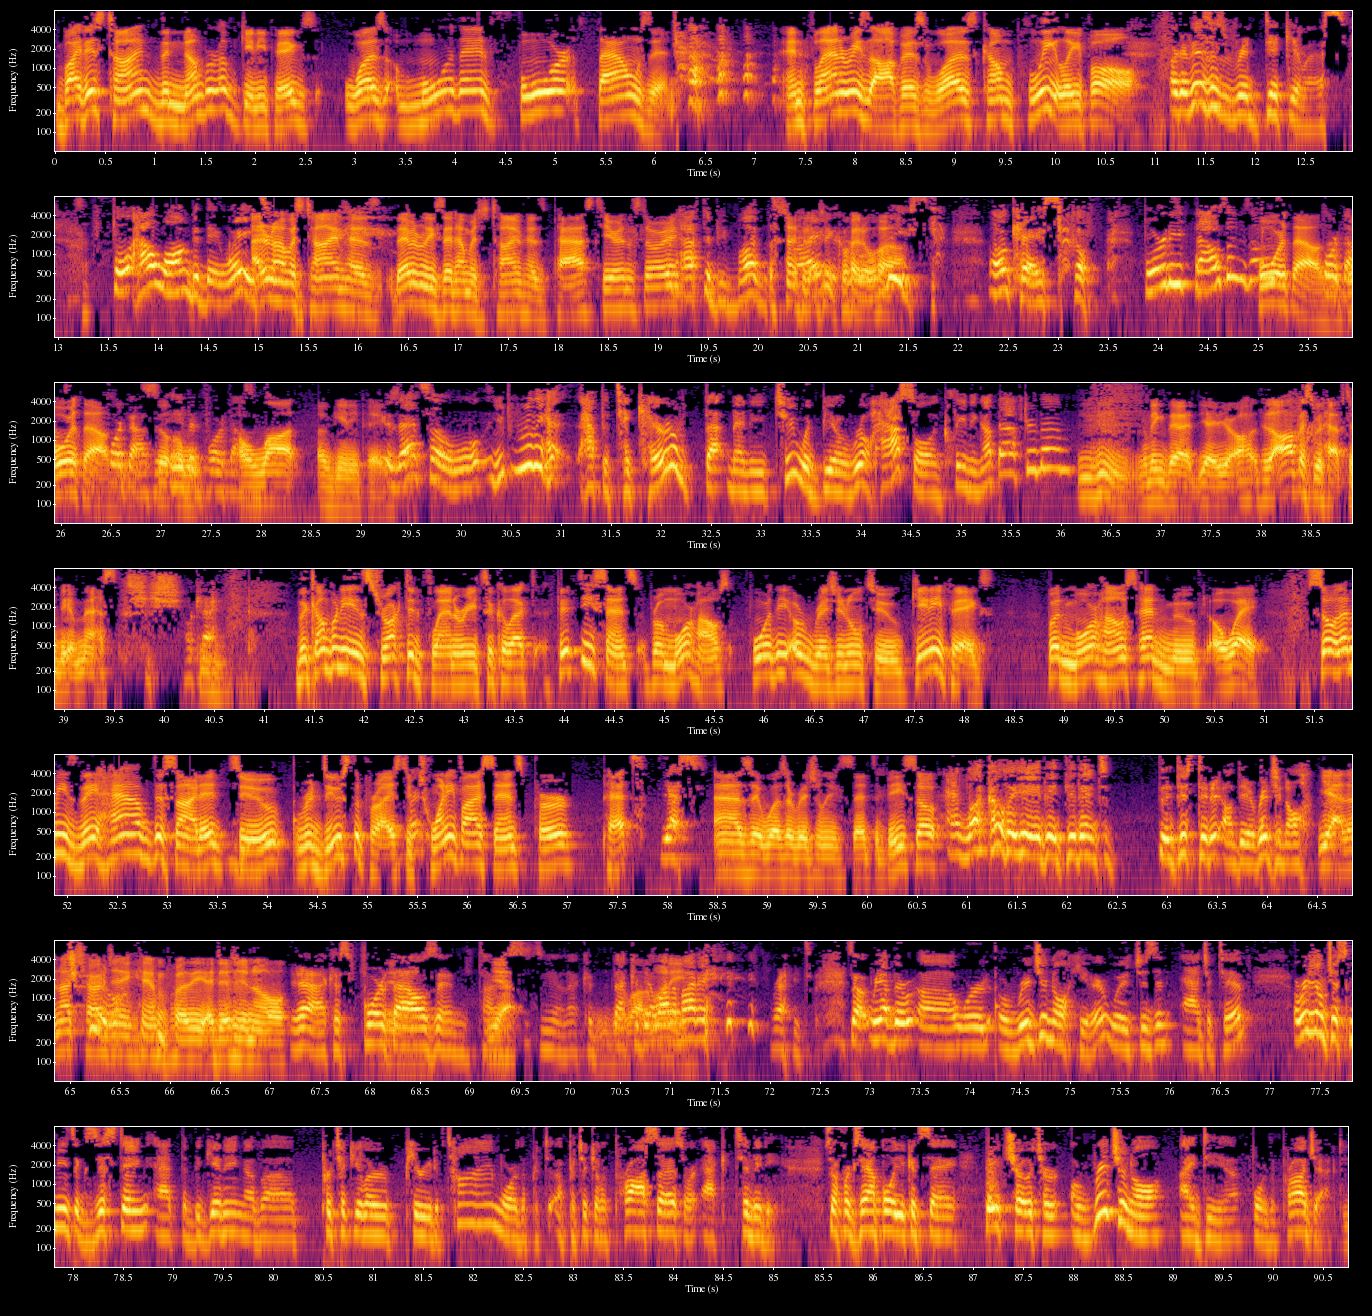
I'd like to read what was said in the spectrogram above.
by this time, the number of guinea pigs was more than 4,000. and Flannery's office was completely full. Okay, this is ridiculous. For, how long did they wait? I don't know how much time has, they haven't really said how much time has passed here in the story. It have to be months, right? Quite a At while. least. Okay, so 40,000 is that what it is? 4,000. 4,000. 4,000. 4,000. So even 4,000. A lot of guinea pigs. That's a, you'd really ha- have to take care of that many too, would be a real hassle in cleaning up after them. hmm I think that, yeah, your, the office would have to be a mess. Okay. The company instructed Flannery to collect 50 cents from Morehouse for the original two guinea pigs, but Morehouse had moved away. So that means they have decided to reduce the price to 25 cents per pet, Yes. as it was originally said to be. So, And luckily they didn't, they just did it on the original. yeah, they're not charging him for the additional. Yeah, because 4,000 times, Yeah. you know, that could, be that a could lot be a of lot of money. right. So we have the uh, word original here, which is an adjective. Original just means existing at the beginning of a particular period of time or the, a particular process or activity. So, for example, you could say they chose her original idea for the project.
